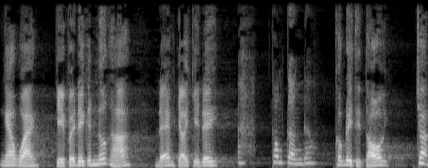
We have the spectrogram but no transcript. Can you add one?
Nga Hoàng, chị phải đi gánh nước hả? Để em chở chị đi. Không cần đâu. Không đi thì thôi. Chà.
